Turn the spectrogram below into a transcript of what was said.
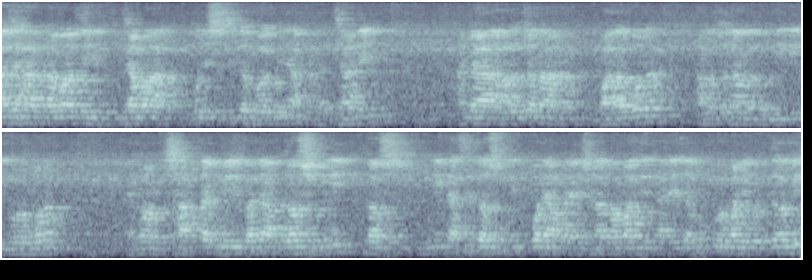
আজহার নামাজের জামাত অনুষ্ঠিত হবে, আপনারা জানেন। আমি আর আলোচনা বাড়াবো না, আলোচনা আমরা দিকে করব না। এখন সাতটা মিনিট বাজে আর দশ মিনিট দশ মিনিট আছে, দশ মিনিট পরে আমরা ইসলাম নামাজে দাঁড়িয়ে যাব, কোরবানি করতে হবে।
